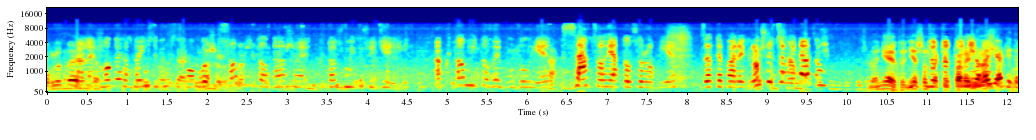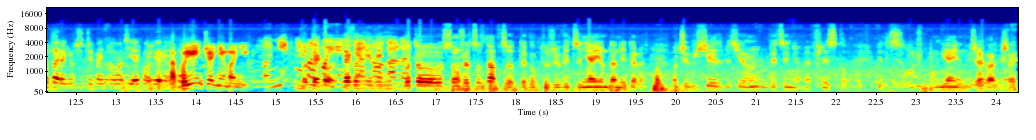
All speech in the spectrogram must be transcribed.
oglądałem Ale mogę wejść w słowo. Co mi to da, że ktoś mi przydzieli? A kto mi to wybuduje? Za co ja to zrobię? Za te parę groszy? Co mi dadzą? No nie, to nie są To- takie to- to parę nie No a groszy. jakie to parę groszy, czy Państwo macie jakąś A orientację? pojęcia nie ma nikt. No nikt nie No ma tego, pojęcia, tego nie no, wie nikt, ale... bo to są rzeczoznawcy od tego, którzy wyceniają dany teren. Oczywiście jest wycenione, wycenione wszystko, więc już pomijając drzewa, krze,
